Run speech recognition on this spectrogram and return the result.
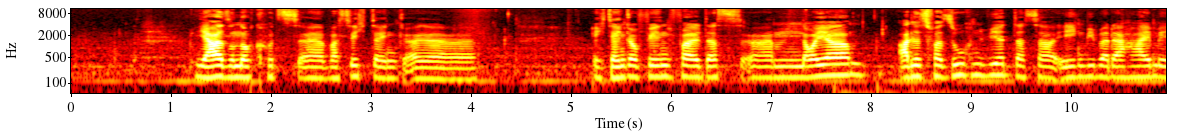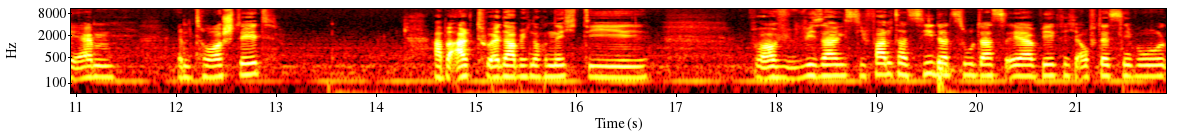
ja, also noch kurz, äh, was ich denke. Äh, ich denke auf jeden Fall, dass ähm, Neuer alles versuchen wird, dass er irgendwie bei der Heim-EM im Tor steht. Aber aktuell habe ich noch nicht die, boah, wie, wie sage ich die Fantasie dazu, dass er wirklich auf das Niveau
